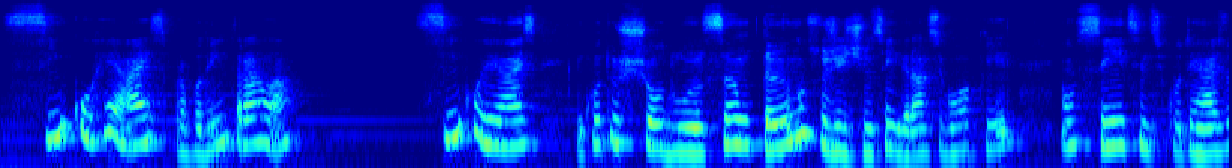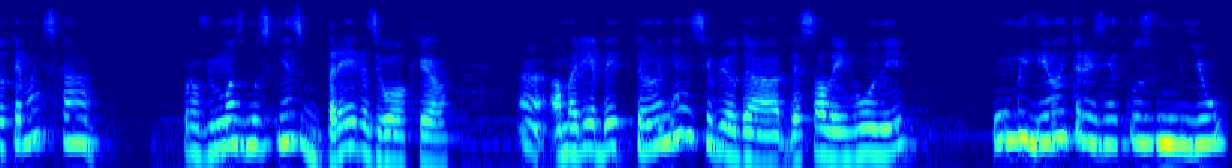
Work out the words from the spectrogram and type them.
5 reais para poder entrar lá. 5 reais, enquanto o show do Luan Santana, um sujeitinho sem graça igual aquele, é uns 100, 150 reais ou até mais caro. Pra ouvir umas musiquinhas bregas igual aquela. Ah, a Maria Bethânia recebeu da, dessa lei Rouanet 1 milhão e 300 mil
